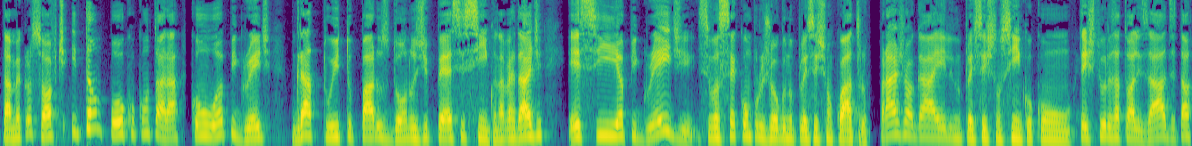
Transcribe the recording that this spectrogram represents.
da Microsoft e tampouco contará com o upgrade gratuito para os donos de PS5. Na verdade, esse upgrade, se você compra o jogo no PlayStation 4 para jogar ele no PlayStation 5 com texturas atualizadas e tal,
